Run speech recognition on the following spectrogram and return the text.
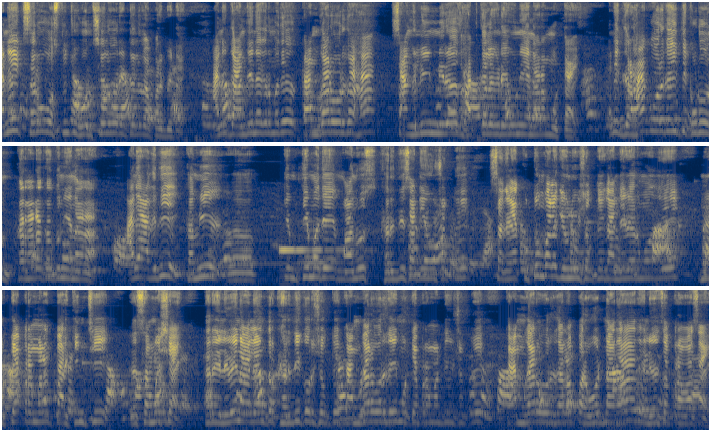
अनेक सर्व वस्तूंची होलसेल व रिटेल व्यापारपेठ आहे. आणि गांधीनगरमध्ये कामगार वर्ग हा सांगली मिरज हातकलंगड्याहून येणारा मोठा आहे. आणि ग्राहक वर्गही तिकडून कर्नाटकातून येणारा. आणि अगदी कमी किमतीमध्ये माणूस खरेदीसाठी येऊ शकतो सगळ्या कुटुंबाला घेऊन येऊ शकतो गांधीनगरमध्ये मोठ्या प्रमाणात पार्किंगची समस्या आहे. तर रेल्वेने आल्यानंतर खरेदी करू शकतो कामगार वर्गही मोठ्या प्रमाणात येऊ शकतो कामगार वर्गाला परवडणारा रेल्वेचा प्रवास आहे.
